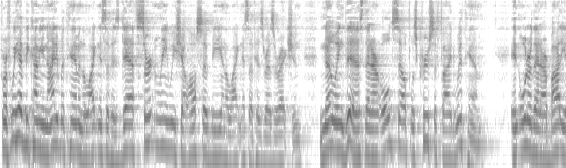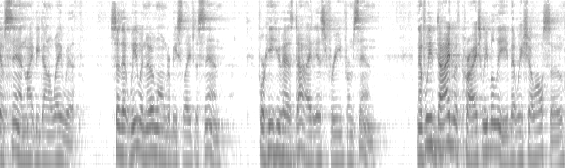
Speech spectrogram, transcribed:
For if we have become united with him in the likeness of his death, certainly we shall also be in the likeness of his resurrection, knowing this, that our old self was crucified with him, in order that our body of sin might be done away with, so that we would no longer be slaves to sin. For he who has died is freed from sin. Now, if we've died with Christ, we believe that we shall also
